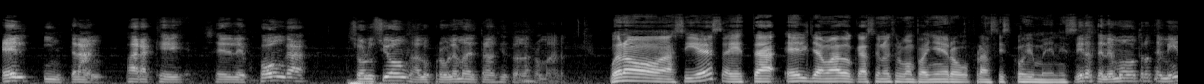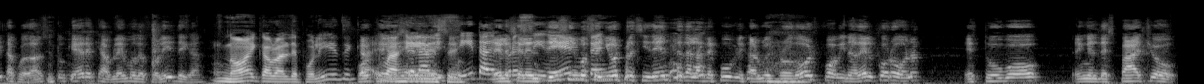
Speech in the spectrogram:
el Intran, para que se le ponga solución a los problemas del tránsito en la romana. Bueno, así es. Ahí está el llamado que hace nuestro compañero Francisco Jiménez. Mira, tenemos otro temita, cuidado si tú quieres que hablemos de política. No hay que hablar de política. Porque Imagínense. el excelentísimo señor presidente de la República, Luis Rodolfo Abinadel Corona, estuvo en el despacho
